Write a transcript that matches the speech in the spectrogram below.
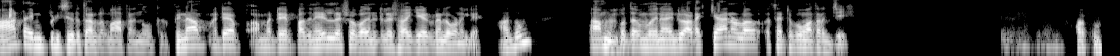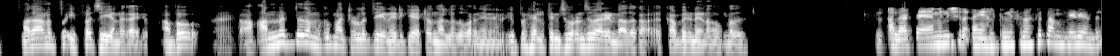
ആ ടൈം പിടിച്ചു നിർത്താനുള്ള മാത്രം നോക്ക്. പിന്നെ ആ മറ്റേ ആ മറ്റേ പതിനേഴ് ലക്ഷമോ പതിനെട്ട് ലക്ഷമോ ആക്കി കേൾക്കുന്ന ലോണില്ലേ അതും ആ. മുപ്പത്തി ഒമ്പതിനായിരം രൂപ അടയ്ക്കാനുള്ള സെറ്റപ്പ് മാത്രം ചെയ്യും. അതാണ് ഇപ്പൊ ഇപ്പൊ ചെയ്യേണ്ട കാര്യം. അപ്പൊ അഹ് എന്നിട്ട് നമുക്ക് മറ്റുള്ള ചെയ്യണായിരിക്കും ഏറ്റവും നല്ലത് പറഞ്ഞു കഴിഞ്ഞാൽ ഇപ്പൊ ഹെൽത്ത് ഇൻഷുറൻസ് വേറെ ഉണ്ട്? അത് കമ്പനിയാണ് നോക്കുന്നത് അല്ല ടേം ഇൻഷുറൻസ് ഹെൽത്ത് ഇൻഷുറൻസ് കമ്പനിയുടെ ഉണ്ട്.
